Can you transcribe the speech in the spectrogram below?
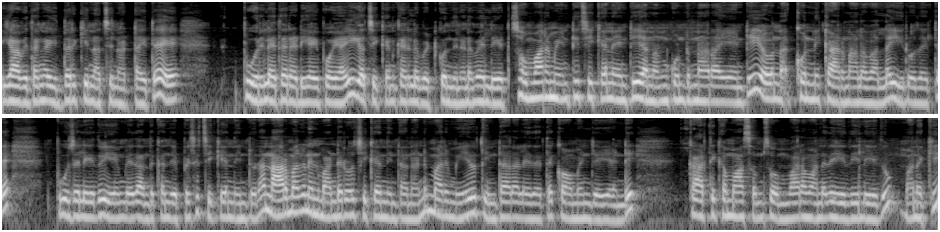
ఇక ఆ విధంగా ఇద్దరికి నచ్చినట్టయితే పూరీలు అయితే రెడీ అయిపోయాయి. ఇక చికెన్ కర్రీలో పెట్టుకొని తినడమే లేట్. సోమవారం ఏంటి చికెన్ ఏంటి అని అనుకుంటున్నారా ఏంటి? కొన్ని కారణాల వల్ల ఈరోజు అయితే పూజ లేదు ఏం లేదు అందుకని చెప్పేసి చికెన్ తింటున్నా. నార్మల్గా నేను మండే రోజు చికెన్ తింటానండి. మరి మీరు తింటారా లేదైతే కామెంట్ చేయండి. కార్తీక మాసం సోమవారం అనేది ఏదీ లేదు. మనకి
